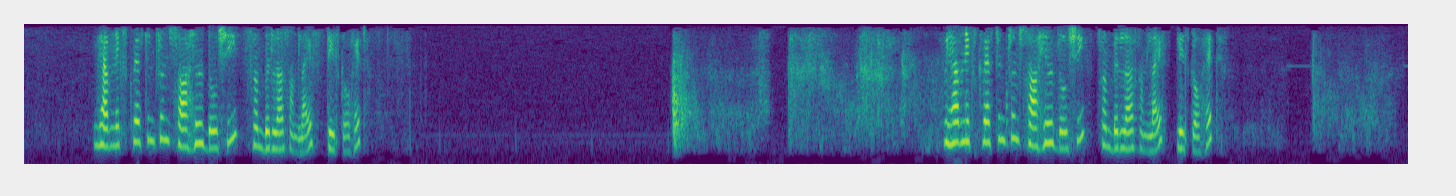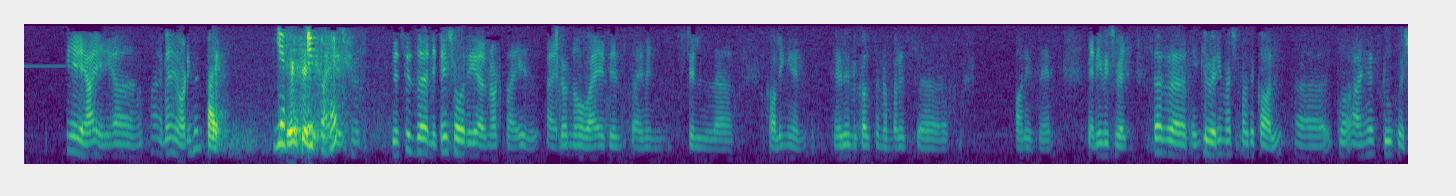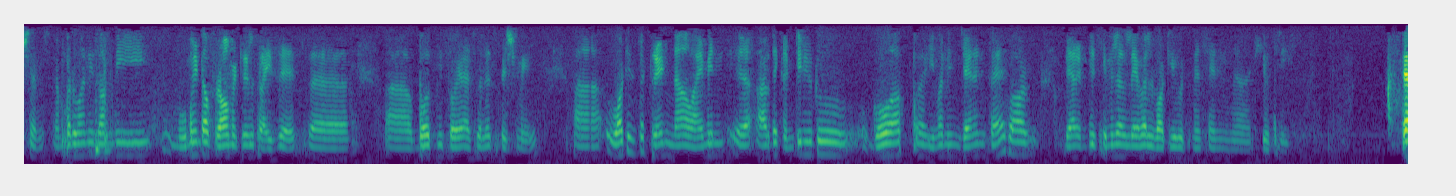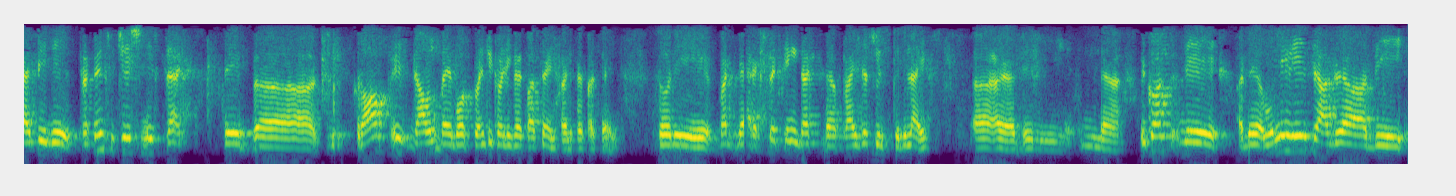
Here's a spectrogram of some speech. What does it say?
We have next question from Sahil Doshi from Birla Sun Life. Please go ahead. We have next question from Sahil Doshi from Birla Sun Life. Please go ahead. Hey, hi. Uh, am I audible? Hi. Yes, Yes, please yes. go ahead. This is uh, Nitesh over here, not Sahil. I don't know why it is, I mean, still uh, calling in. Maybe because the number is uh, on his name. Any which way. Sir, uh, thank you very much for the call. Uh, so I have two questions. Number one is on the movement of raw material prices, uh, uh, both the soya as well as fish meal. Uh, what is the trend now? I mean, uh, are they continue to go up uh, even in Jan and Feb or they are at the similar level what you witness in uh, Q3? Yeah, see, the present situation is that the, uh, the crop is down by about 20-25%, 25%. So the, but they are expecting that the prices will stabilize. Uh, the, in, uh, because the the only is uh, the,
